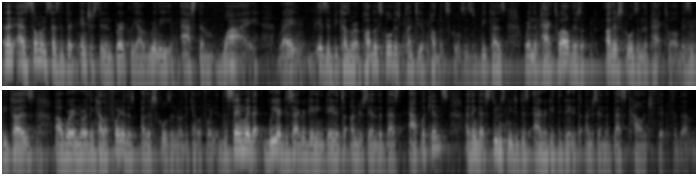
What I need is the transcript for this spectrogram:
And then as someone says that they're interested in Berkeley, I would really ask them why, right? Is it because we're a public school? There's plenty of public schools. Is it because we're in the Pac-12? There's other schools in the Pac-12. Is it because uh, we're in Northern California? There's other schools in Northern California. The same way that we are disaggregating data to understand the best applicants, I think that students need to disaggregate the data to understand the best college fit for them.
